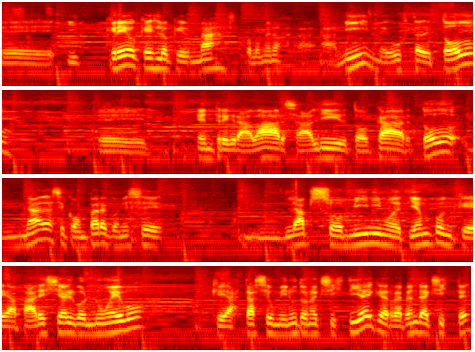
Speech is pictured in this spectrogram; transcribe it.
Eh, y creo que es lo que más, por lo menos a, a mí, me gusta de todo. Eh, entre grabar, salir, tocar, todo, nada se compara con ese lapso mínimo de tiempo en que aparece algo nuevo que hasta hace un minuto no existía y que de repente existe.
